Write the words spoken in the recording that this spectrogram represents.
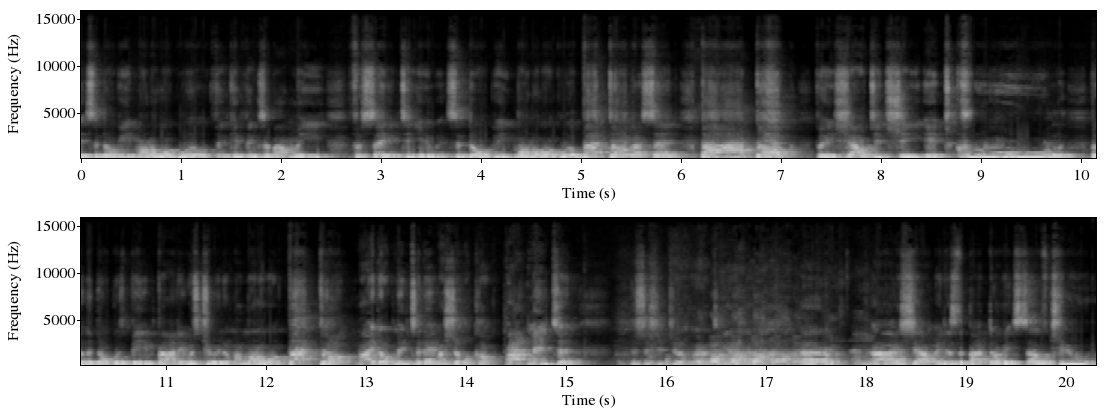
It's a dog eat monologue world, thinking things about me, for saying to you it's a dog eat monologue world. Bad dog, I said! Bad dog! For he shouted, she, it, cruel. But the dog was being bad, it was chewing up my monologue. Bad dog! My dog Minton ate my shuttlecock. Badminton! Just a shit joke. I shouted as the bad dog itself chewed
